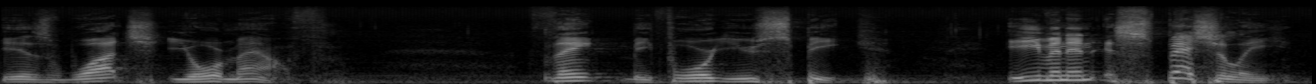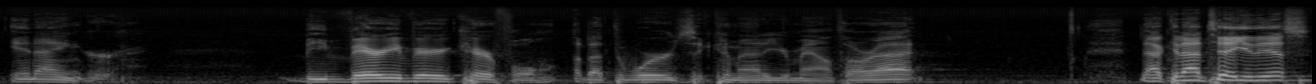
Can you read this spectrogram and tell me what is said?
is watch your mouth. Think before you speak, even in, especially in anger. Be very, very careful about the words that come out of your mouth, all right? Now, can I tell you this?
